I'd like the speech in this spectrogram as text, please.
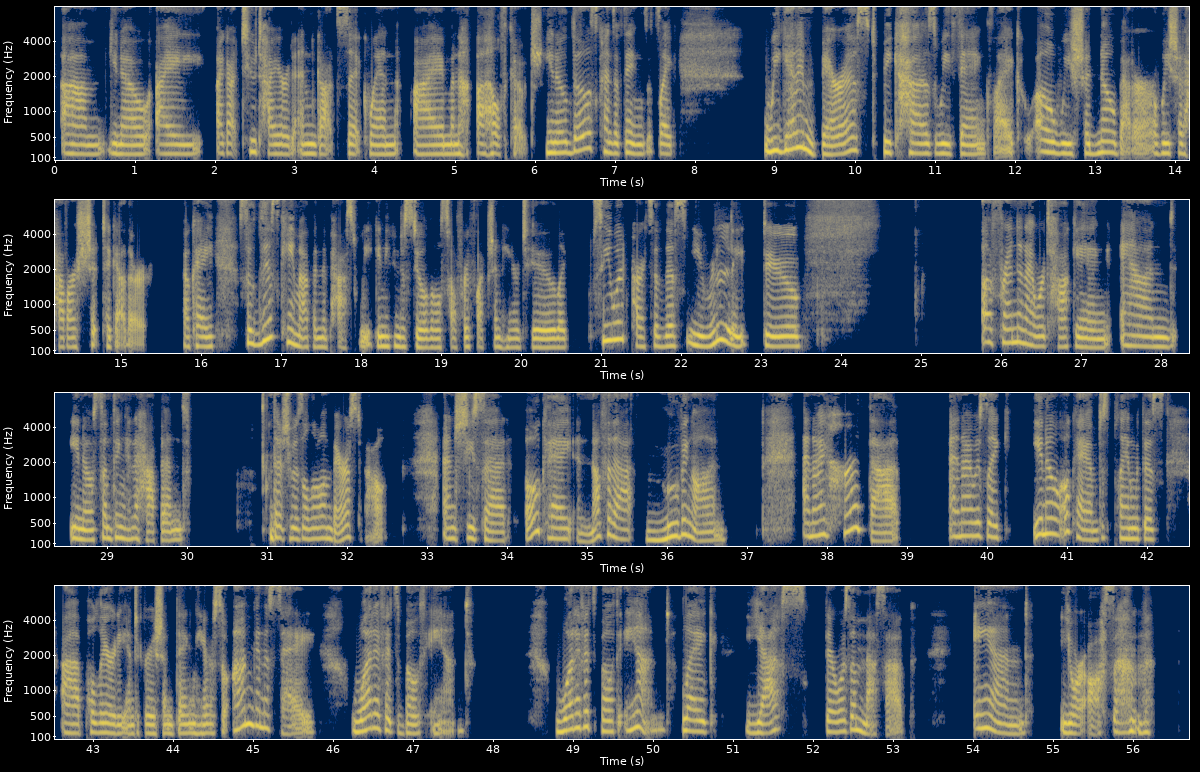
um, you know, I I got too tired and got sick when I'm an, a health coach. You know, those kinds of things. It's like we get embarrassed because we think like, oh, we should know better or we should have our shit together. Okay. So this came up in the past week and you can just do a little self reflection here too. Like see what parts of this you relate to. A friend and I were talking and, you know, something had happened that she was a little embarrassed about. And she said, okay, enough of that, moving on. And I heard that and I was like, you know, okay, I'm just playing with this uh, polarity integration thing here. So I'm going to say, what if it's both and? What if it's both and? Like, yes, there was a mess up and you're awesome,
